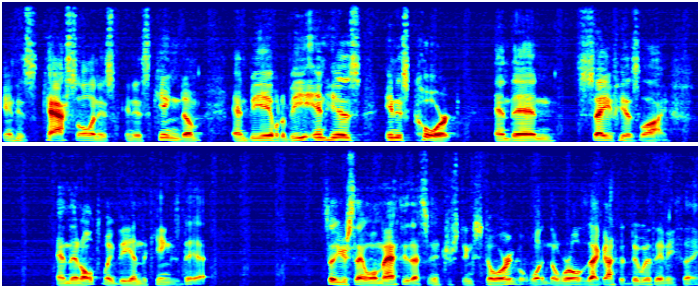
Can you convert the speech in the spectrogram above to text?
in his castle, in his, in his kingdom, and be able to be in his, in his court and then save his life and then ultimately be in the king's debt. So you're saying, well, Matthew, that's an interesting story, but what in the world has that got to do with anything?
